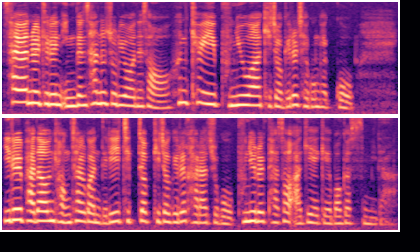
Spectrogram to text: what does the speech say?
사연을 들은 인근 산후조리원에서 흔쾌히 분유와 기저귀를 제공했고 이를 받아온 경찰관들이 직접 기저귀를 갈아주고 분유를 타서 아기에게 먹였습니다.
